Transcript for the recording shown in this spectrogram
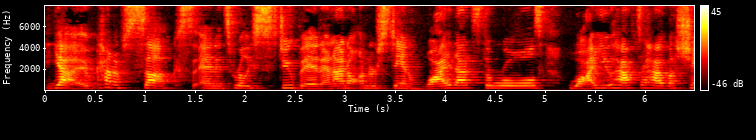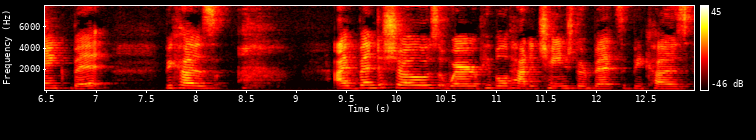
yeah, it kind of sucks and it's really stupid and I don't understand why that's the rules, why you have to have a shank bit because I've been to shows where people have had to change their bits because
